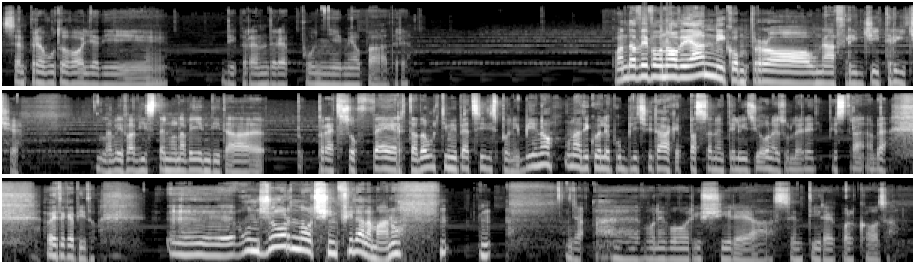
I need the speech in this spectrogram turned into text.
Sempre avuto voglia di di prendere a pugni mio padre. Quando avevo nove anni comprò una friggitrice. L'aveva vista in una vendita, prezzo offerta, da ultimi pezzi disponibili, no? Una di quelle pubblicità che passano in televisione sulle reti più strane. Vabbè, avete capito. Eh, un giorno ci infila la mano. Già, eh, volevo riuscire a sentire qualcosa.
